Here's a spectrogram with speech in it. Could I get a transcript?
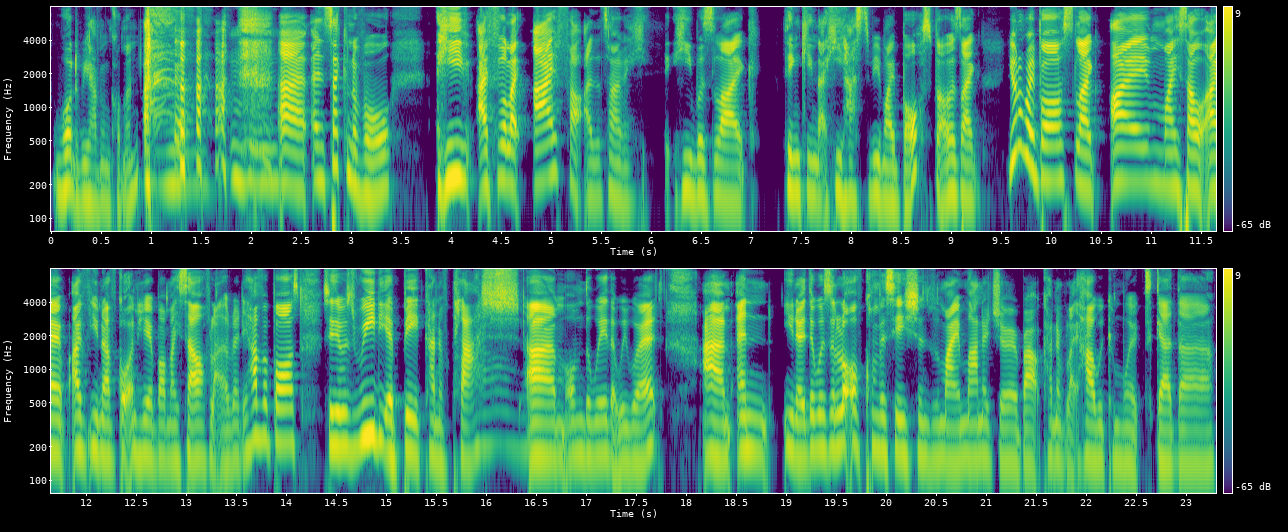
what do we have in common? Mhm. uh, and second of all, he, I feel like I felt at the time he, he was like thinking that he has to be my boss, but I was like, you're not my boss. Like I myself, I, I've, you know, I've gotten here by myself. Like I already have a boss. So there was really a big kind of clash Oh, um, on the way that we worked. Um, and you know, there was a lot of conversations with my manager about kind of like how we can work together,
